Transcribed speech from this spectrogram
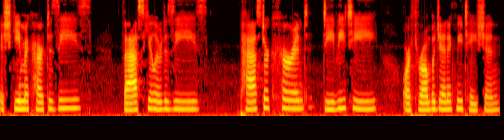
ischemic heart disease, vascular disease, past or current DVT or thrombogenic mutation,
